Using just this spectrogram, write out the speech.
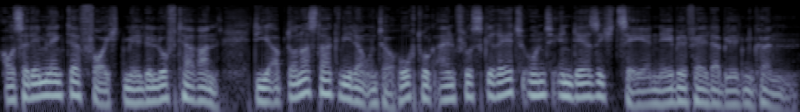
Außerdem lenkt er feuchtmilde Luft heran, die ab Donnerstag wieder unter Hochdruckeinfluss gerät und in der sich zähe Nebelfelder bilden können.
